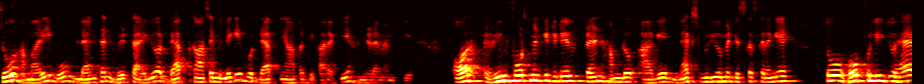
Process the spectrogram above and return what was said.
जो हमारी वो लेंथ एंड विर्थ आएगी और डेप्थ कहाँ से मिलेगी? वो डेप्थ यहाँ पर दिखा रखी है हंड्रेड एम mm की। और री की डिटेल फ्रेंड हम लोग आगे नेक्स्ट वीडियो में डिस्कस करेंगे। तो होपफुली जो है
